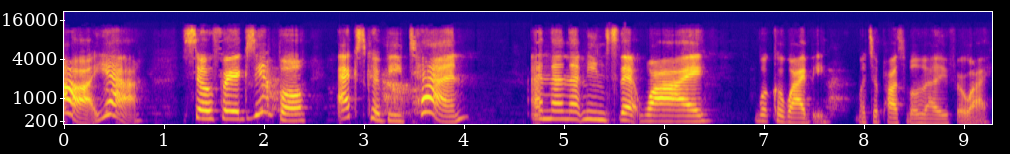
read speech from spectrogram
Ah, yeah. So for example, x could be 10, and then that means that y, what could y be? What's a possible value for y?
